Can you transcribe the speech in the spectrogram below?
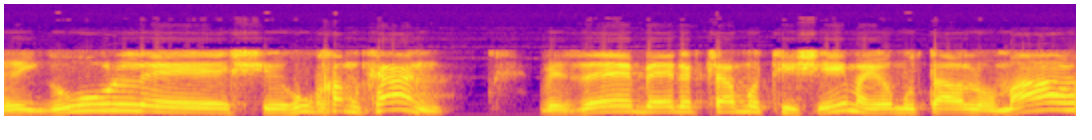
ריגול שהוא חמקן. וזה ב-1990, היום מותר לומר,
